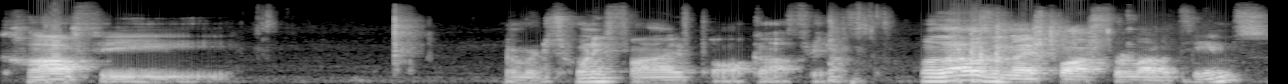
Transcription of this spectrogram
Coffey. Number to 25, Paul Coffey. Well, that was a nice box for a lot of teams.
